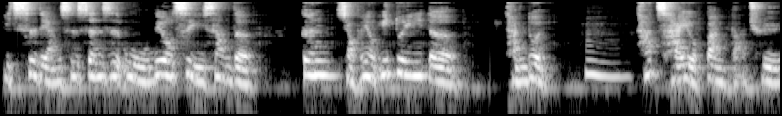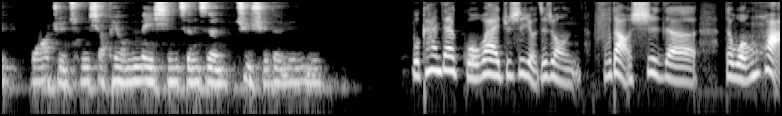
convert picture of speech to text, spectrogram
一次、两次，甚至五六次以上的跟小朋友一对一的谈论，嗯，他才有办法去挖掘出小朋友内心真正拒绝的原因。我看在国外就是有这种辅导室的的文化，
